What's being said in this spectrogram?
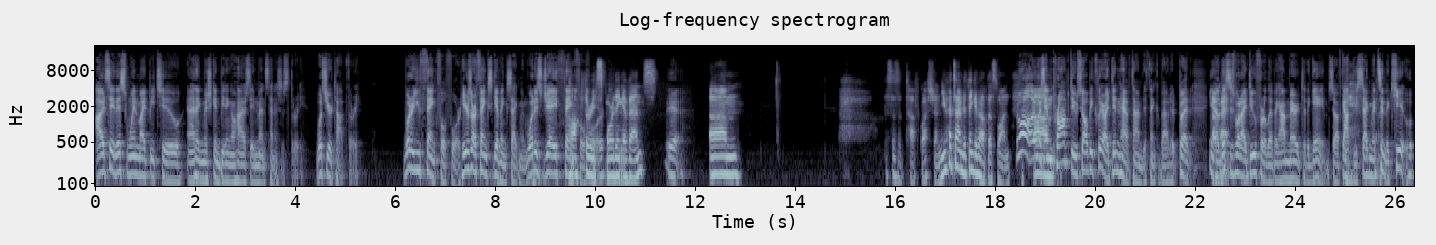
I would say this win might be two, and I think Michigan beating Ohio State in men's tennis is three. What's your top three? What are you thankful for? Here's our Thanksgiving segment. What is Jay thankful top three for? sporting events. Yeah. Um. This is a tough question. You had time to think about this one. Well, it was um, impromptu, so I'll be clear. I didn't have time to think about it, but you know, okay. this is what I do for a living. I'm married to the game, so I've got these segments in the queue.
